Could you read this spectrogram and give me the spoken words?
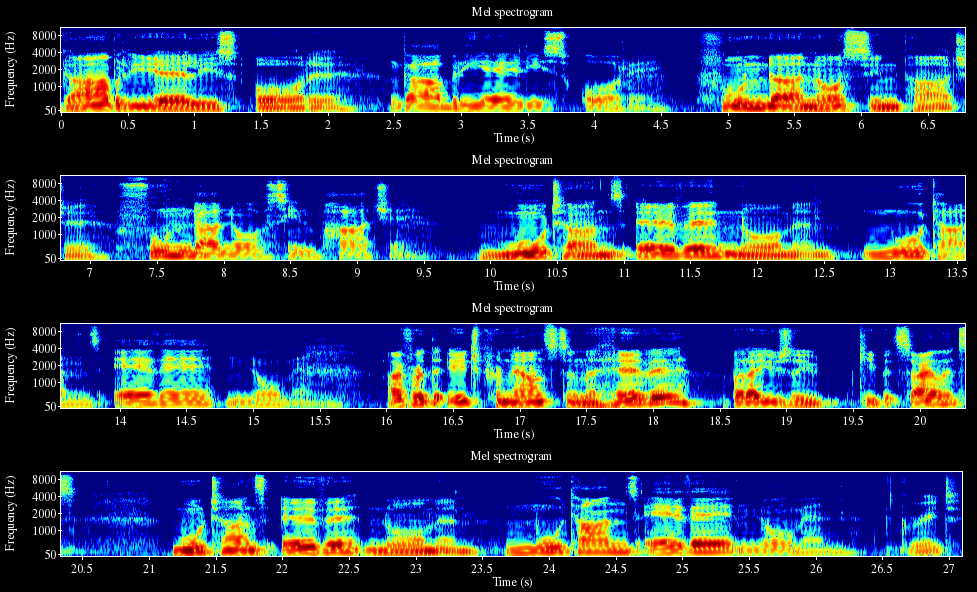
Gabrielis ore, Gabrielis ore, funda nos in pace, funda nos in pace, mutans eve nomen. mutans eve nomen. I've heard the H pronounced in the heve, but I usually keep it silent. Mutans eve nomen. Mutans eve nomen. Great.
